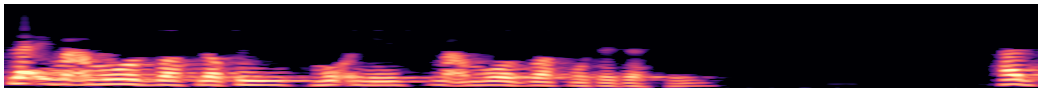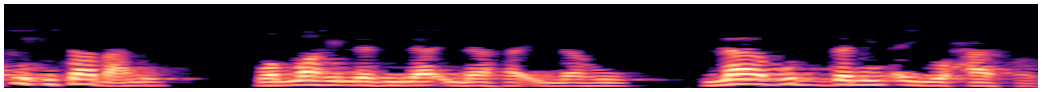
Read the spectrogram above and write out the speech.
تلاقي مع موظف لطيف مؤنس مع موظف متجهم هذا في حساب عليه. والله الذي لا إله إلا هو. لا بد من أن يحاسب.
